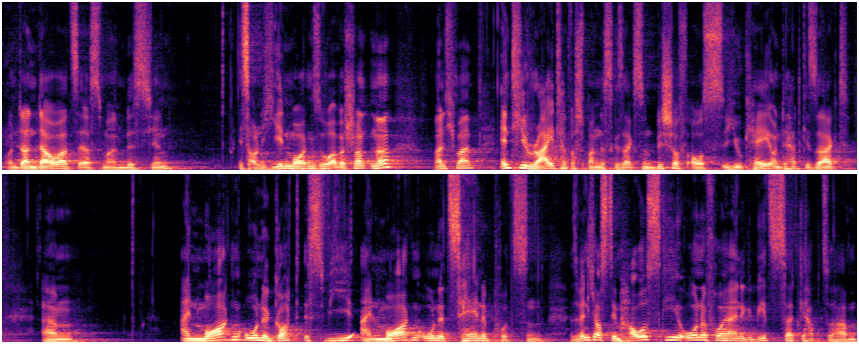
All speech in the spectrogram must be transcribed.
Und dann dauert es erstmal ein bisschen. Ist auch nicht jeden Morgen so, aber schon, ne? Manchmal. N.T. Wright hat was Spannendes gesagt, so ein Bischof aus UK, und der hat gesagt, ähm, ein Morgen ohne Gott ist wie ein Morgen ohne Zähneputzen. Also wenn ich aus dem Haus gehe, ohne vorher eine Gebetszeit gehabt zu haben,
